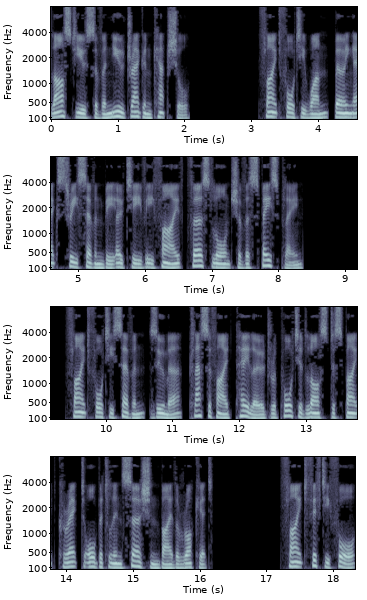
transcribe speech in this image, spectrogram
last use of a new Dragon capsule. Flight 41, Boeing X-37B OTV-5, first launch of a spaceplane. Flight 47, Zuma, classified payload reported lost despite correct orbital insertion by the rocket Flight 54,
